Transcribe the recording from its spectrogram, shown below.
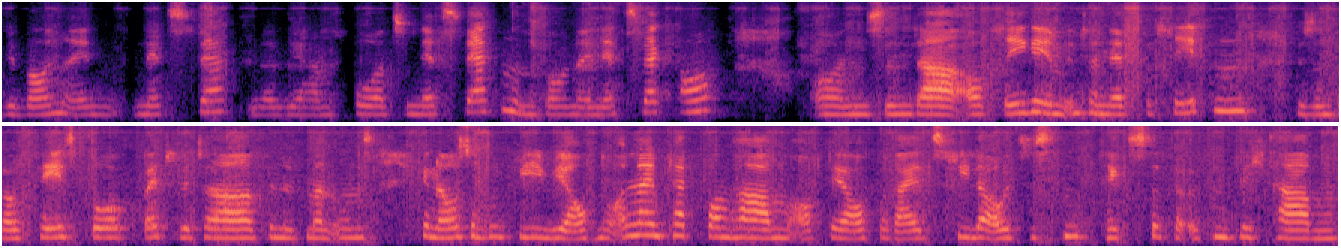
wir bauen ein Netzwerk oder wir haben vor zu Netzwerken und bauen ein Netzwerk auf und sind da auch rege im Internet vertreten. Wir sind bei Facebook, bei Twitter findet man uns genauso gut wie wir auch eine Online-Plattform haben, auf der auch bereits viele Autisten Texte veröffentlicht haben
